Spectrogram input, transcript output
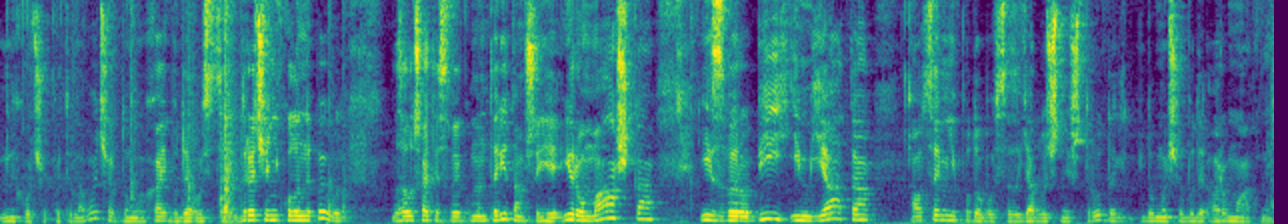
не хочу пити на вечір. Думаю, хай буде ось цей. До речі, я ніколи не пив. Залишайте свої коментарі, там ще є і ромашка, і зверобій, і м'ята. А оце мені подобався яблучний штрудель. Думаю, що буде ароматний.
